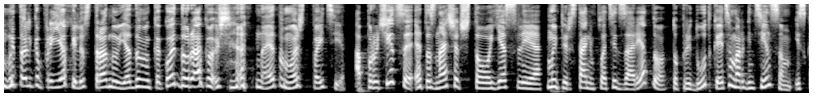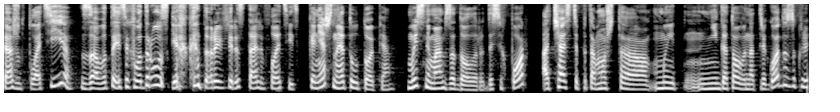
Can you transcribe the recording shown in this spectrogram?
Мы только приехали в страну. Я думаю, какой дурак вообще на это может пойти? А поручиться — это значит, что если мы перестанем платить за аренду, то придут к этим аргентинцам и скажут, плати за вот этих вот русских, которые перестали платить. Конечно, это утопия. Мы снимаем за доллары до сих пор. Отчасти потому, что мы не готовы на три года заключить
